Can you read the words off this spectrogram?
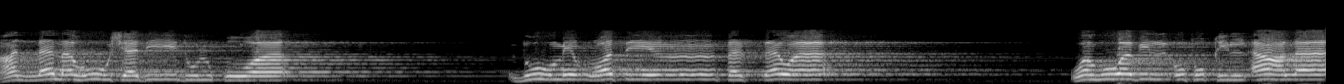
علمه شديد القوى. ذو مرة فاستوى وهو بالأفق الأعلى.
